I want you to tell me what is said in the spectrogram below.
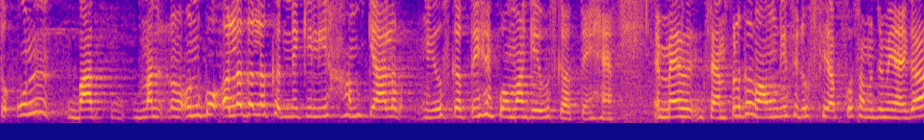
तो उन बात उनको अलग अलग करने के लिए हम क्या अलग यूज़ करते हैं कोमा के यूज़ करते हैं। मैं एग्जांपल करवाऊँगी, फिर उससे आपको समझ में आएगा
